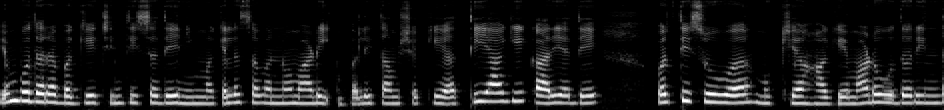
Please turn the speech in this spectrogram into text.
ಎಂಬುದರ ಬಗ್ಗೆ ಚಿಂತಿಸದೆ ನಿಮ್ಮ ಕೆಲಸವನ್ನು ಮಾಡಿ. ಫಲಿತಾಂಶಕ್ಕೆ ಅತಿಯಾಗಿ ಕಾರ್ಯದೆ ವರ್ತಿಸುವ ಮುಖ್ಯ. ಹಾಗೆ ಮಾಡುವುದರಿಂದ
